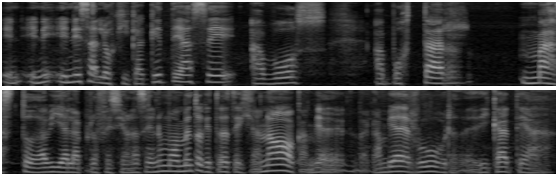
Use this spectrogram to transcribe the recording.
en, en esa lógica, ¿qué te hace a vos apostar más todavía la profesión? O sea, en un momento que todos te dijeron, no, cambia de, cambia de rubro, dedícate a,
